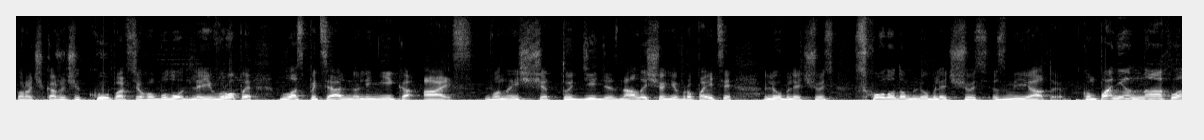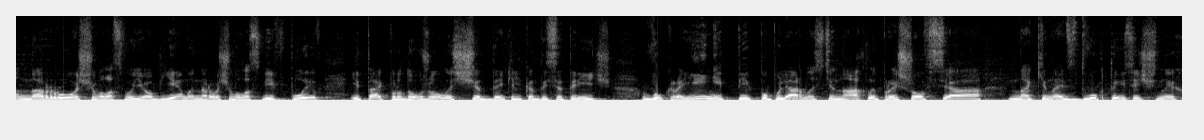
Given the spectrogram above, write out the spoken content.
Коротше кажучи, купа всього було для Європи. Була спеціально лінійка Ice. Вони ще тоді дізнали, що європейці люблять щось з холодом, люблять щось з м'ятою. Компанія Нахла нарощувала свої об'єми, нарощувала свій вплив, і так продовжувалося ще декілька десятиріч. В Україні пік популярності Нахли прийшовся на кінець 2000-х,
